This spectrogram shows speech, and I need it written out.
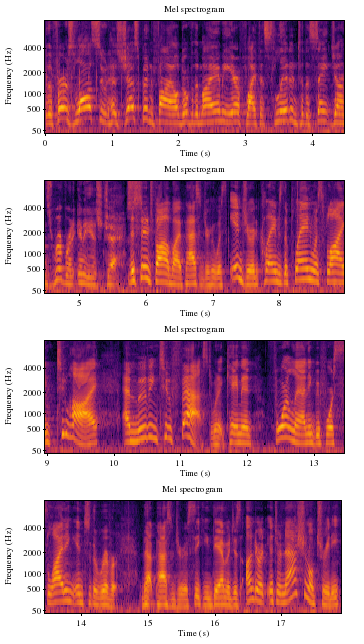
The first lawsuit has just been filed over the Miami air flight that slid into the St. Johns River at NAS Jax. The suit filed by a passenger who was injured claims the plane was flying too high and moving too fast when it came in for landing before sliding into the river. That passenger is seeking damages under an international treaty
